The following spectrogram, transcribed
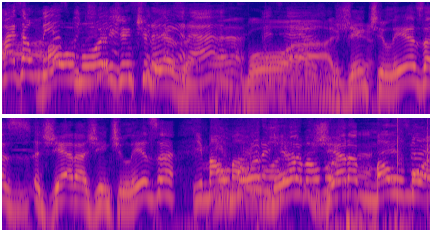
Mas ao mesmo humor dia e que gentileza. estranho, né? Boa. É. Gentileza gera gentileza E mau humor gera mau humor. gera mau humor.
